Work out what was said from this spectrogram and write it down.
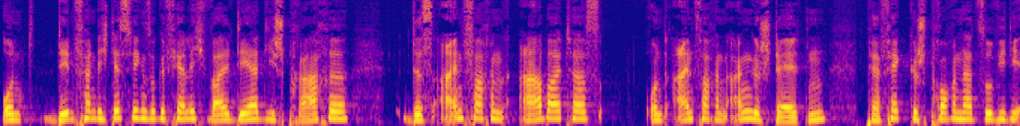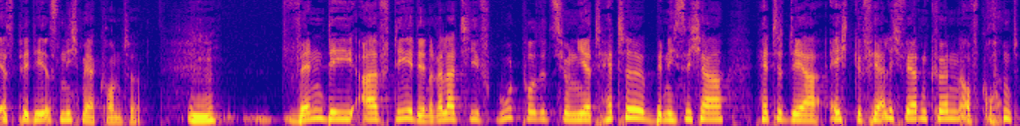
und den fand ich deswegen so gefährlich, weil der die Sprache des einfachen Arbeiters und einfachen Angestellten perfekt gesprochen hat, so wie die SPD es nicht mehr konnte. Wenn die AfD den relativ gut positioniert hätte, bin ich sicher, hätte der echt gefährlich werden können. Aufgrund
